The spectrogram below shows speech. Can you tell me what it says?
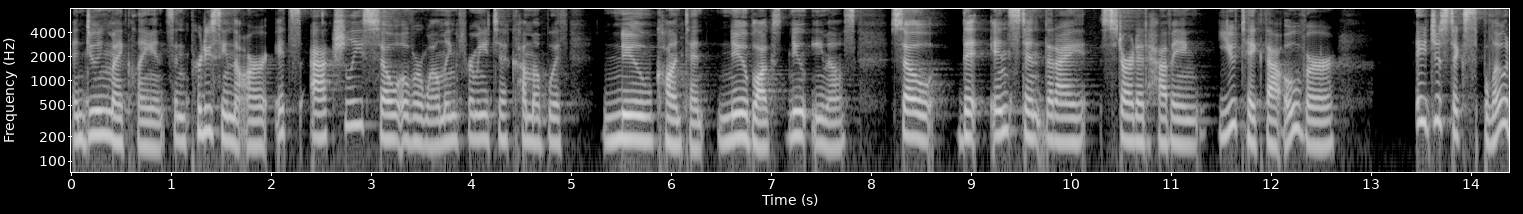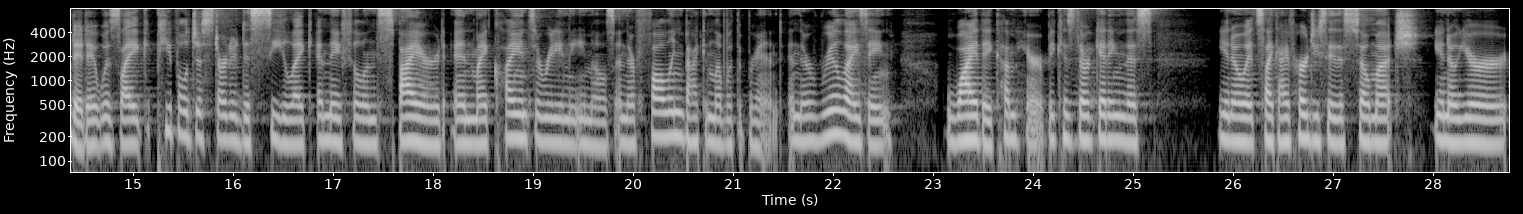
and doing my clients and producing the art, it's actually so overwhelming for me to come up with new content, new blogs, new emails. So the instant that I started having you take that over, it just exploded. It was like people just started to see like and they feel inspired and my clients are reading the emails and they're falling back in love with the brand and they're realizing why they come here because they're getting this you know, it's like I've heard you say this so much, you know, you're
